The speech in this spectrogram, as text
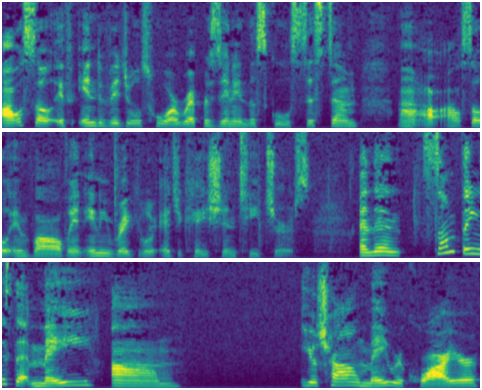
Also, if individuals who are representing the school system uh, are also involved in any regular education teachers. And then some things that may um, your child may require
